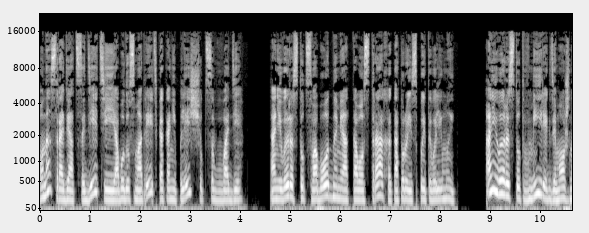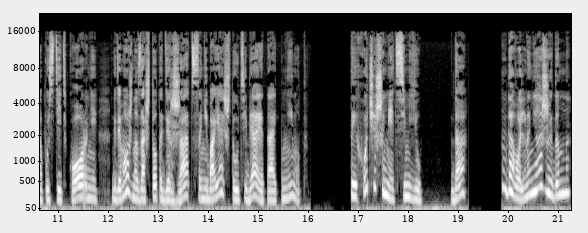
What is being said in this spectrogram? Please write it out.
У нас родятся дети, и я буду смотреть, как они плещутся в воде. Они вырастут свободными от того страха, который испытывали мы. Они вырастут в мире, где можно пустить корни, где можно за что-то держаться, не боясь, что у тебя это отнимут. Ты хочешь иметь семью? Да. Довольно неожиданно.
